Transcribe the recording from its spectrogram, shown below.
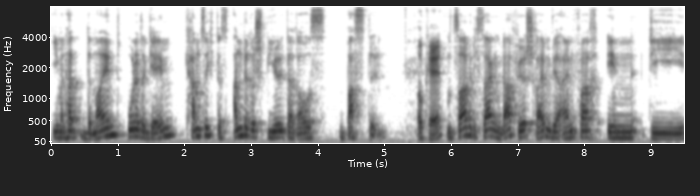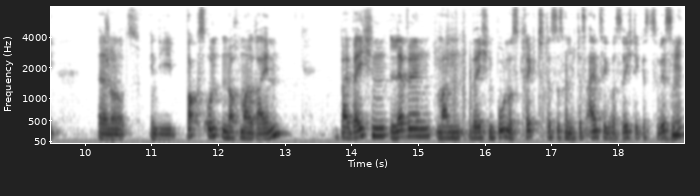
jemand hat The Mind oder The Game, kann sich das andere Spiel daraus basteln. Okay. Und zwar würde ich sagen, dafür schreiben wir einfach in die, ähm, in die Box unten nochmal rein, bei welchen Leveln man welchen Bonus kriegt. Das ist nämlich das Einzige, was wichtig ist zu wissen. Mhm.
